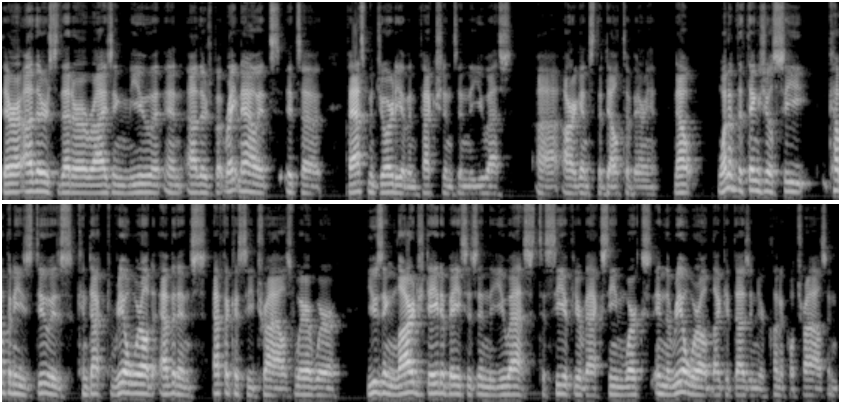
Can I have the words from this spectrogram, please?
There are others that are arising, Mu and others, but right now it's it's a vast majority of infections in the U.S. Uh, are against the Delta variant. Now, one of the things you'll see companies do is conduct real world evidence efficacy trials where we're using large databases in the US to see if your vaccine works in the real world like it does in your clinical trials. And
